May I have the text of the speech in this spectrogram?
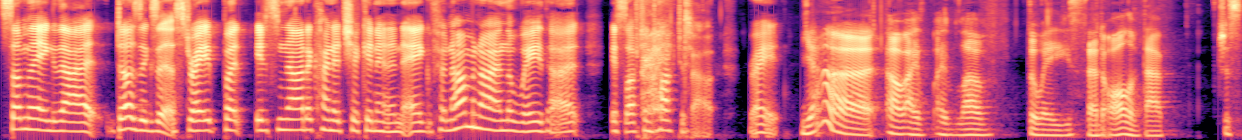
something that does exist, right? But it's not a kind of chicken and an egg phenomenon in the way that it's often right. talked about, right? Yeah. Oh, I, I love the way you said all of that. Just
